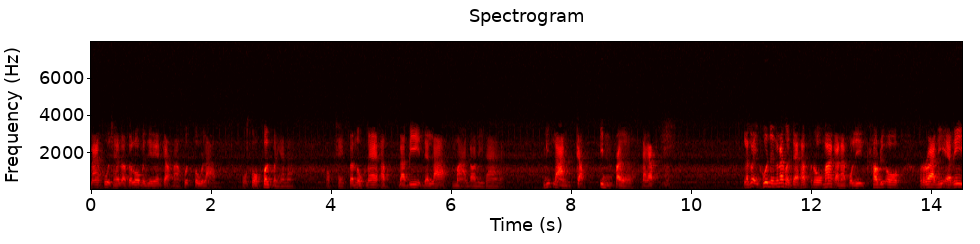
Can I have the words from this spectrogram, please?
หน้าผู้ใช้ลอตโตโรเบนจิเนสกับมาคุตตูลามโหตัวปึ๊กเหมือนกันนะโอเค สนุกแน่ครับดาร์บี้เดลล่ามาดอนีนามิลานกับอินเตอร์นะครับ แล้วก็อีกคู่หนึ่งก็น่าสนใจครับ โรม่ากับนาโปลีคาดิโอ รานิเอรี่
